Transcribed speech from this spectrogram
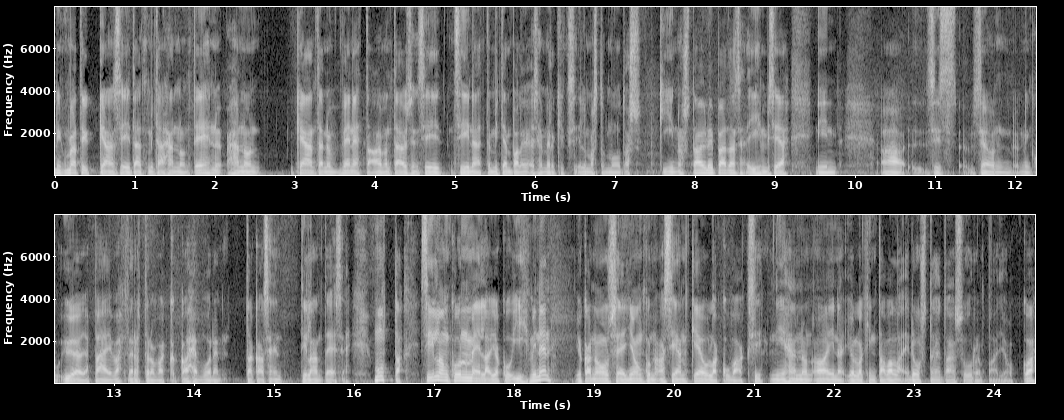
niin kuin mä tykkään siitä, että mitä hän on tehnyt, hän on kääntänyt venettä aivan täysin si- siinä, että miten paljon esimerkiksi ilmastonmuutos kiinnostaa ylipäätänsä ihmisiä, niin äh, siis se on niin kuin yö ja päivä verrattuna vaikka kahden vuoden takaisin tilanteeseen. Mutta silloin kun meillä on joku ihminen, joka nousee jonkun asian keulakuvaksi, niin hän on aina jollakin tavalla edustaa jotain suurempaa joukkoa.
